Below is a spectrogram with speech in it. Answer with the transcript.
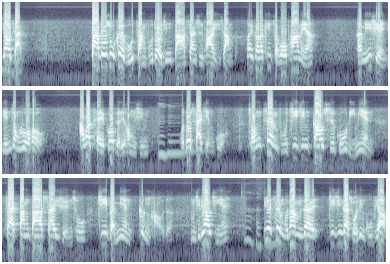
腰斩。大多数个股涨幅都已经达三十趴以上，哎，刚才去十五趴呢？啊，很明显严重落后。啊，我找股票的放心，我都筛选过，从政府基金高持股里面再帮大家筛选出基本面更好的，唔是了钱因为政府他们在基金在锁定股票，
